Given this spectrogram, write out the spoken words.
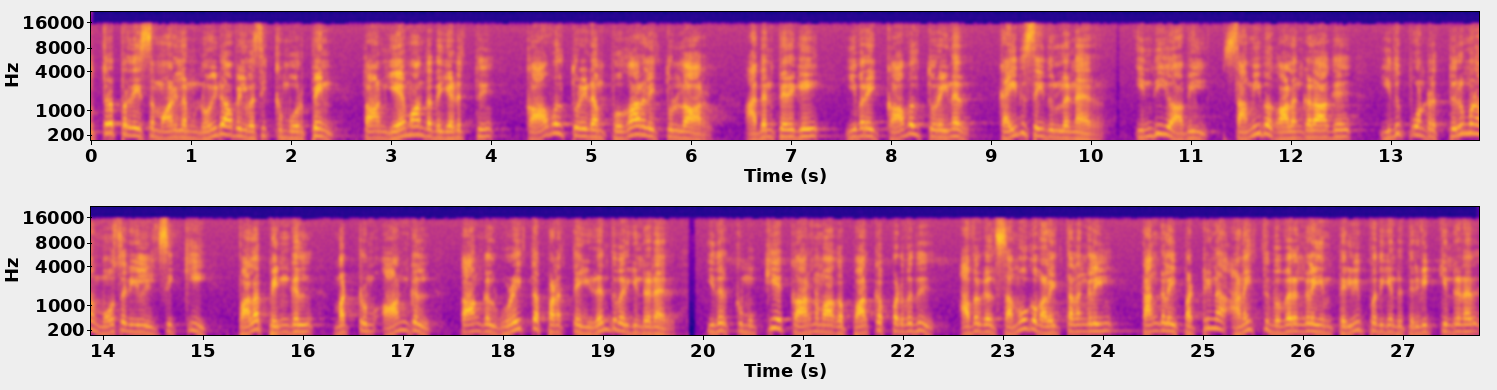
உத்தரப்பிரதேச மாநிலம் நொய்டாவில் வசிக்கும் ஒரு பெண் தான் ஏமாந்ததை அடுத்து காவல்துறையிடம் புகார் அளித்துள்ளார். அதன் பிறகே இவரை காவல்துறையினர் கைது செய்துள்ளனர். இந்தியாவில் சமீப காலங்களாக இது போன்ற திருமண மோசடிகளில் சிக்கி பல பெண்கள் மற்றும் ஆண்கள் தாங்கள் உழைத்த பணத்தை இழந்து வருகின்றனர். இதற்கு முக்கிய காரணமாக பார்க்கப்படுவது அவர்கள் சமூக வலைத்தளங்களில் தங்களை பற்றின அனைத்து விவரங்களையும் தெரிவிப்பது என்று தெரிவிக்கின்றனர்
